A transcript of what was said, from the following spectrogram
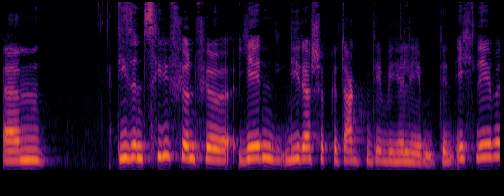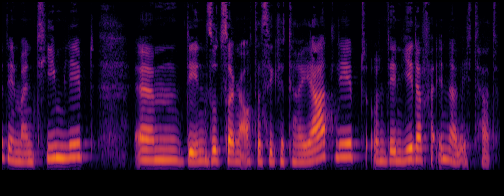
ähm, die sind zielführend für jeden Leadership-Gedanken, den wir hier leben, den ich lebe, den mein Team lebt, ähm, den sozusagen auch das Sekretariat lebt und den jeder verinnerlicht hat.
